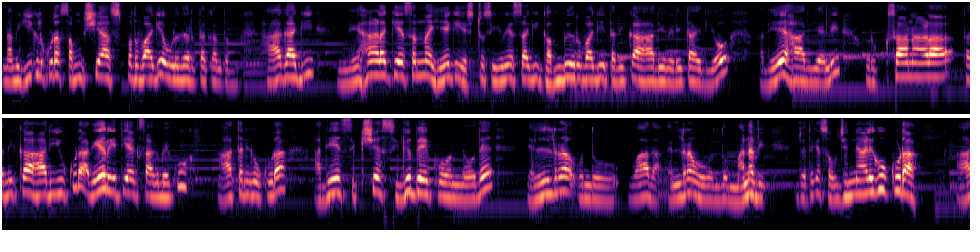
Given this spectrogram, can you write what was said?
ನಮಗೀಗಲೂ ಕೂಡ ಸಂಶಯಾಸ್ಪದವಾಗಿಯೇ ಉಳಿದಿರ್ತಕ್ಕಂಥದ್ದು. ಹಾಗಾಗಿ ನೇಹಾಳ ಕೇಸನ್ನು ಹೇಗೆ ಎಷ್ಟು ಸೀರಿಯಸ್ ಆಗಿ ಗಂಭೀರವಾಗಿ ತನಿಖಾ ಹಾದಿ ನಡೀತಾ ಇದೆಯೋ ಅದೇ ಹಾದಿಯಲ್ಲಿ ರುಕ್ಸಾನಾಳ ತನಿಖಾ ಹಾದಿಯೂ ಕೂಡ ಅದೇ ರೀತಿಯಾಗಿ ಸಾಗಬೇಕು. ಆತನಿಗೂ ಕೂಡ ಅದೇ ಶಿಕ್ಷೆ ಸಿಗಬೇಕು ಅನ್ನೋದೇ ಎಲ್ಲರ ಒಂದು ವಾದ, ಎಲ್ಲರ ಒಂದು ಮನವಿ ಜೊತೆಗೆ ಸೌಜನ್ಯಾಳಿಗೂ ಕೂಡ ಆ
